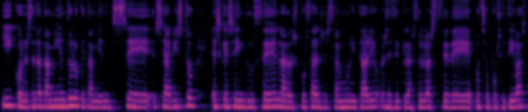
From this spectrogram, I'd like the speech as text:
Y con este tratamiento lo que también se, ha visto es que se induce la respuesta del sistema inmunitario, es decir, que las células CD8 positivas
